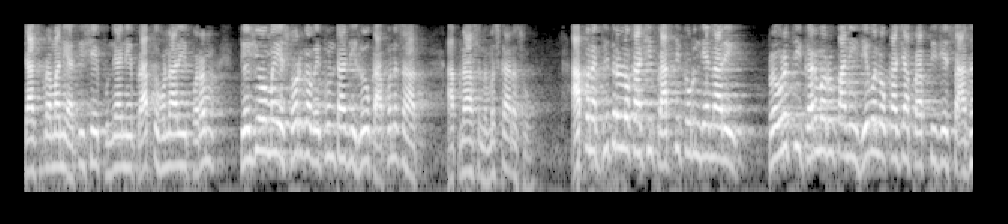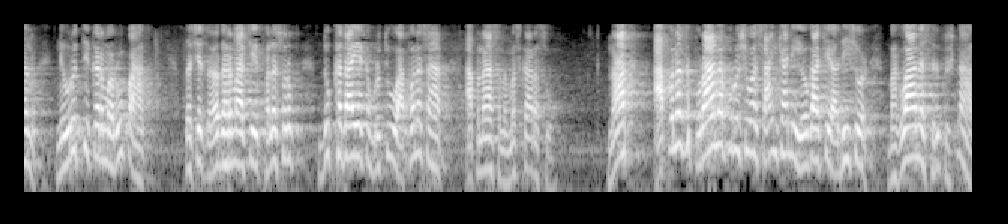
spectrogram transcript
त्याचप्रमाणे अतिशय पुण्याने प्राप्त होणारे परम तेजोमय स्वर्ग वैकुंठादी लोक आपणच आहात. आपणास नमस्कार असो. आपण पितृलोकाची प्राप्ती करून देणारे प्रवृत्ती कर्मरूपाने देवलोकाच्या प्राप्तीचे साधन निवृत्ती कर्म रूप आहात. तसेच अधर्माचे फलस्वरूप दुःखदायक मृत्यू आपणच आहात. आपणास नमस्कार असो. नाथ आपणच पुराण पुरुष व सांख्याने योगाचे अधीश्वर भगवान श्रीकृष्ण आहात.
